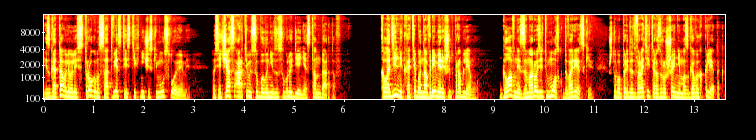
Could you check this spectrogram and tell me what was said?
изготавливались в строгом соответствии с техническими условиями, но сейчас Артемису было не до соблюдения стандартов. Холодильник хотя бы на время решит проблему – Главное – заморозить мозг дворецки, чтобы предотвратить разрушение мозговых клеток.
